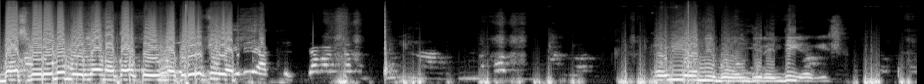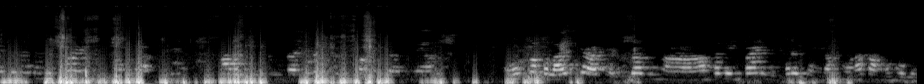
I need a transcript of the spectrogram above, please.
ਬਸ ਫਿਰ ਉਹਨੂੰ ਬੋਲਿਆ ਨਾ ਕਰ ਕੋਈ ਨਾ ਫਿਰ ਕੀ ਆ? ਇਹਦੇ ਅੱਖ ਜਾ ਵਗ ਜਾ। ਤੂੰ। ਇਹ ਵੀ ਐਵੇਂ ਬੋਲਦੀ ਰਹਿੰਦੀ ਹੈਗੀ ਉਹ ਤਾਂ ਬਲਾਈ ਜਾ ਖੜਦਾ ਵੀ ਹਾਂ ਤਾਂ ਮੇਰੀ ਭੈਣ ਦੇ ਘਰੇ ਚੰਗਾ ਸੋਹਣਾ ਕੰਮ ਹੋ ਗਿਆ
